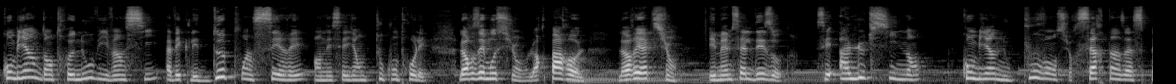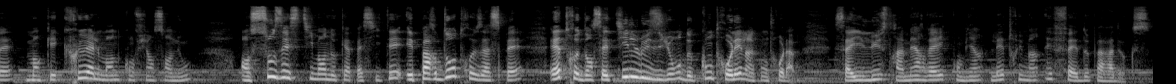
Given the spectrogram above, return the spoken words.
Combien d'entre nous vivent ainsi avec les deux poings serrés en essayant de tout contrôler? Leurs émotions, leurs paroles, leurs réactions et même celles des autres. C'est hallucinant combien nous pouvons sur certains aspects manquer cruellement de confiance en nous en sous-estimant nos capacités et par d'autres aspects, être dans cette illusion de contrôler l'incontrôlable. Ça illustre à merveille combien l'être humain est fait de paradoxes.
